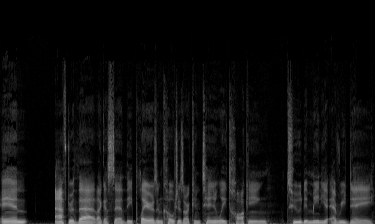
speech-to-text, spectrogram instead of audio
And after that, like I said, the players and coaches are continually talking to the media every day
